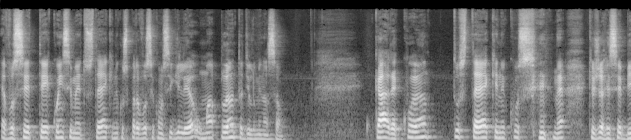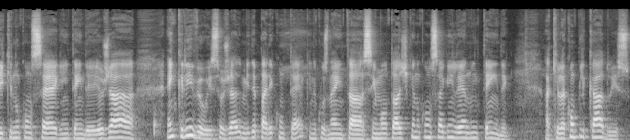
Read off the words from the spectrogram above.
é você ter conhecimentos técnicos para você conseguir ler uma planta de iluminação. Cara, quantos técnicos né, que eu já recebi que não conseguem entender. Eu já é incrível isso. Eu já me deparei com técnicos, né, em estar tá sem montagem que não conseguem ler, não entendem. Aquilo é complicado isso.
